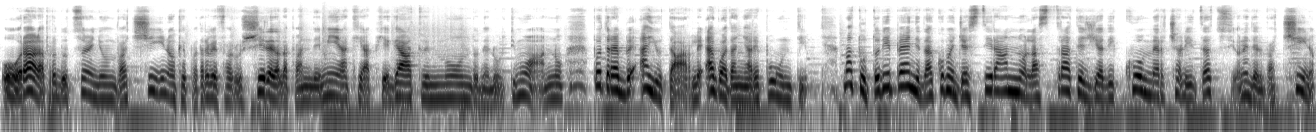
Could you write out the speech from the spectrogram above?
Ora la produzione di un vaccino che potrebbe far uscire dalla pandemia che ha piegato il mondo nell'ultimo anno potrebbe aiutarle a guadagnare punti punti, ma tutto dipende da come gestiranno la strategia di commercializzazione del vaccino.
